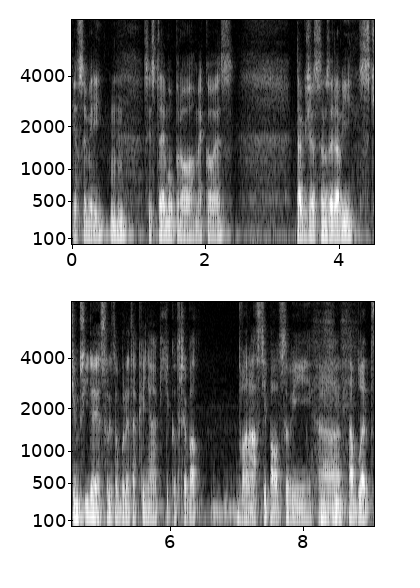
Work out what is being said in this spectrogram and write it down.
Yosemite Mhm. systému pro macOS. Takže jsem zvědavý, s čím přijde, jestli to bude taky nějaký jako třeba 12-palcový uh, tablet,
